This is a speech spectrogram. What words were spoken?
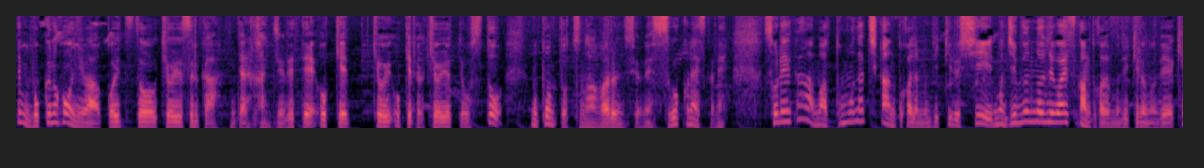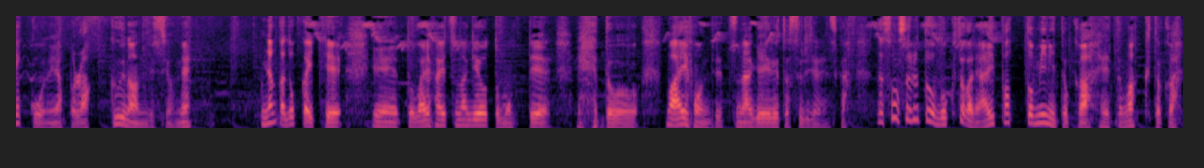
でも僕の方には、こいつと共有するか、みたいな感じが出て、OK、共有、OK とか共有って押すと、もうポンと繋がるんですよね。すごくないですかね。それが、まあ、友達間とかでもできるし、まあ、自分のデバイス間とかでもできるので、結構ね、やっぱ楽なんですよね。なんかどっか行って、えっ、ー、と、Wi-Fi つなげようと思って、えっ、ー、と、まあ、iPhone でつなげるとするじゃないですか。でそうすると、僕とかね、iPad mini とか、えっ、ー、と、Mac とか、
